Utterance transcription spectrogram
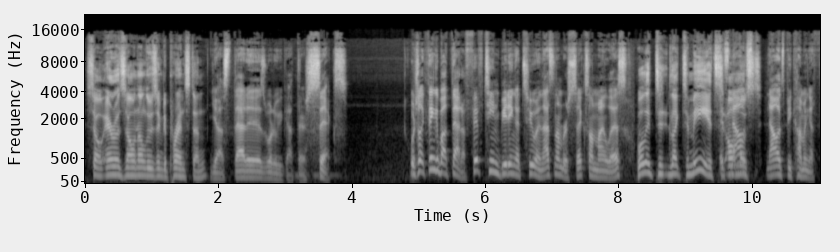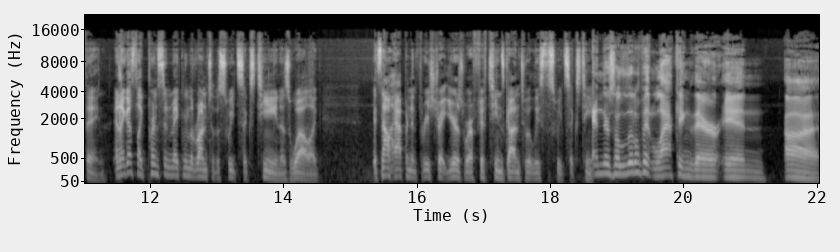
So Arizona losing to Princeton. Yes, that is what do we got there? Six. Which, like, think about that. A 15 beating a two, and that's number six on my list. Well, it like to me it's, It's now, almost it's, now it's becoming a thing. And I guess like Princeton making the run to the Sweet 16 as well. Like, it's now happened in three straight years where a 15's gotten to at least the Sweet 16. and there's a little bit lacking there in uh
